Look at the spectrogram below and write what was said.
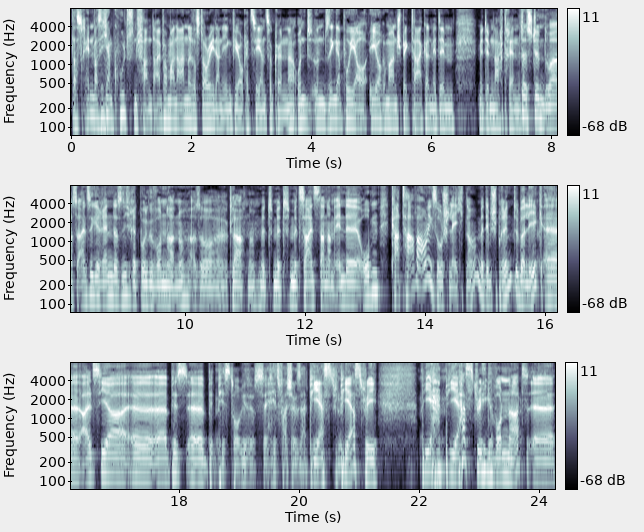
das Rennen, was ich am coolsten fand. Einfach mal eine andere Story dann irgendwie auch erzählen zu können. Ne? Und, und Singapur ja auch, eh auch immer ein Spektakel mit dem, mit dem Nachtrennen. Das stimmt, war das einzige Rennen, das nicht Red Bull gewonnen hat. Ne? Also äh, klar, ne? mit mit mit Sainz dann am Ende oben. Katar war auch nicht so schlecht, ne? Mit dem Sprint. Überleg, äh, als hier äh, äh, Pis, äh, Pistorius, jetzt fast schon gesagt, Piastri, Piastri, Pi- Piastri gewonnen hat. Äh,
